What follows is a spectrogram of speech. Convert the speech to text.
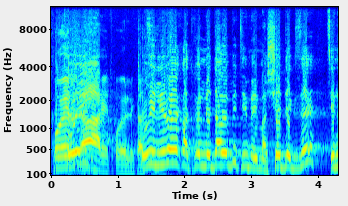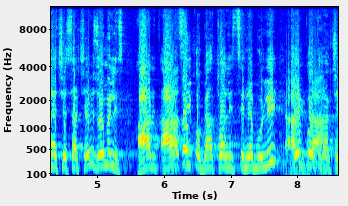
ტყუილი რა არის ტყუილი კაცო? ტყუილი რო ეხა თქვენ მედავებით იმ იმას შედეგზე წინათ შესარჩევის რომელიც არ არც იყო გათვალისწინებული ჩემ კონტრაქტში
